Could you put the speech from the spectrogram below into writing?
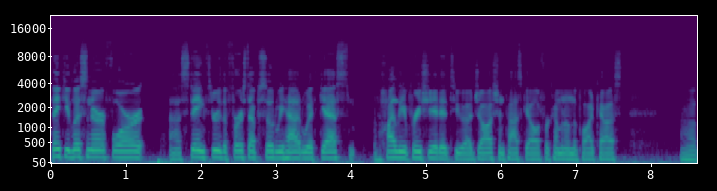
Thank you, listener, for uh, staying through the first episode we had with guests. Highly appreciated to uh, Josh and Pascal for coming on the podcast. Uh,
